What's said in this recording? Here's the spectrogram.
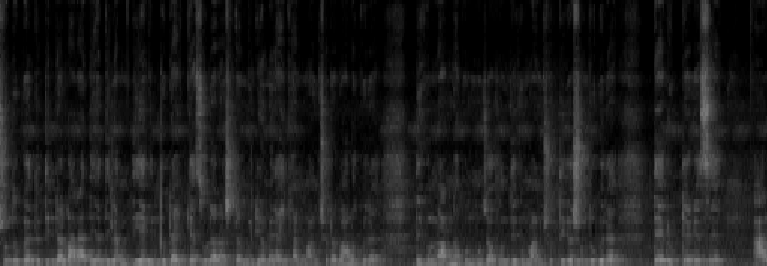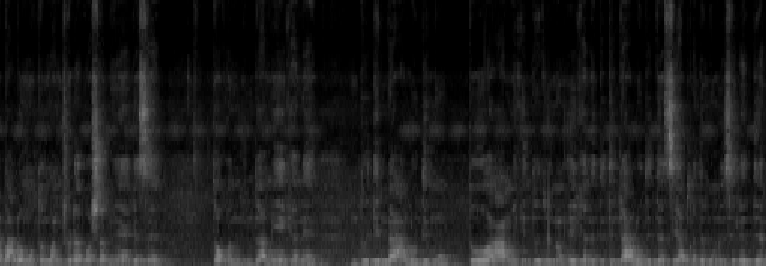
সুন্দর করে দু তিনটা লাড়া দিয়ে দিলাম। দিয়ে কিন্তু ডাইকা চুলা রাসটা মিডিয়ামের এইখান মাংসটা ভালো করে দেখুন রান্না করব। যখন দেখুন মাংসর থেকে সুন্দর করে তেল উঠে গেছে আর ভালো মতন মাংসটা কষানো হয়ে গেছে। তখন কিন্তু আমি এখানে দুই তিনটা আলু দিমু। তো আমি কিন্তু যেন এখানে দুই তিনটা আলু দিতেছি আপনাদের মনে ছেলে দেন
